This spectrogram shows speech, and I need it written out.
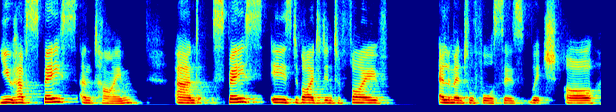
you have space and time, and space is divided into five elemental forces, which are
